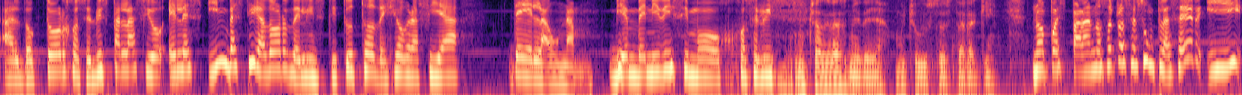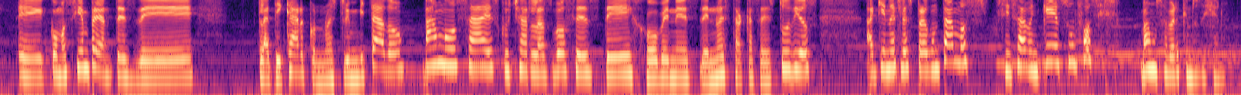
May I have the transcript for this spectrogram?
al doctor José Luis Palacio. Él es investigador del Instituto de Geografía de la UNAM. Bienvenidísimo, José Luis. Muchas gracias, Mireya. Mucho gusto estar aquí. No, pues para nosotros es un placer y eh, como siempre antes de platicar con nuestro invitado, vamos a escuchar las voces de jóvenes de nuestra casa de estudios, a quienes les preguntamos si saben qué es un fósil. Vamos a ver qué nos dijeron.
